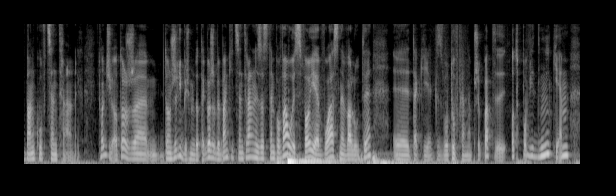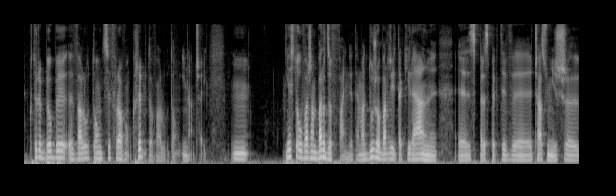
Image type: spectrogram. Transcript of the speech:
banków centralnych. Chodzi o to, że dążylibyśmy do tego, żeby banki centralne zastępowały swoje własne waluty, yy, takie jak złotówka na przykład, yy, odpowiednikiem, który byłby walutą cyfrową, kryptowalutą inaczej. Yy. Jest to uważam bardzo fajny temat, dużo bardziej taki realny y, z perspektywy czasu niż y,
